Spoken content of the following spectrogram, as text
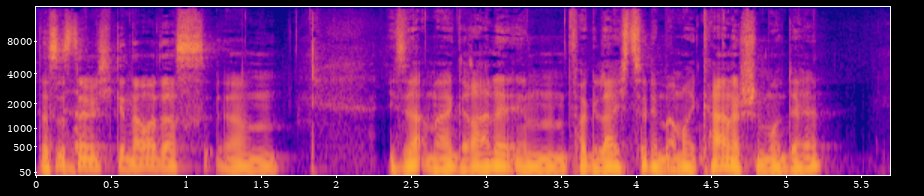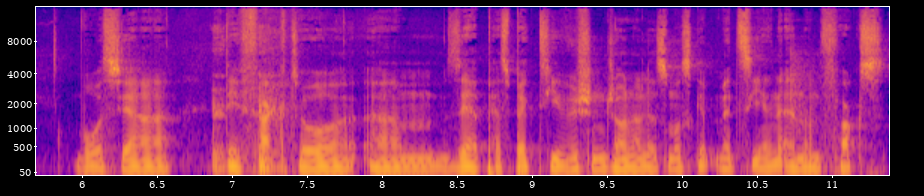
Das ist nämlich genau das, ähm, ich sag mal, gerade im Vergleich zu dem amerikanischen Modell, wo es ja de facto ähm, sehr perspektivischen Journalismus gibt mit CNN und Fox,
